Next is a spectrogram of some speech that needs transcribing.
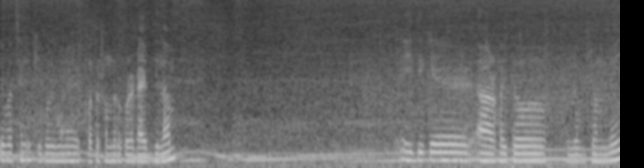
দেখতে পাচ্ছেন কি পরিমাণে কত সুন্দর করে ডাইভ দিলাম। এই দিকে আর হয়তো লোকজন নেই।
